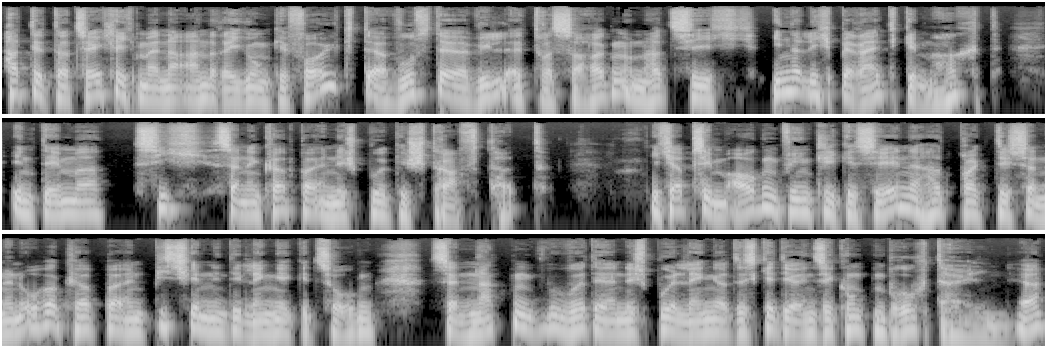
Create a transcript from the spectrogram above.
hatte tatsächlich meiner Anregung gefolgt. Er wusste, er will etwas sagen und hat sich innerlich bereit gemacht, indem er sich, seinen Körper eine Spur gestrafft hat. Ich habe es im Augenwinkel gesehen. Er hat praktisch seinen Oberkörper ein bisschen in die Länge gezogen. Sein Nacken wurde eine Spur länger. Das geht ja in Sekundenbruchteilen. Ja?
